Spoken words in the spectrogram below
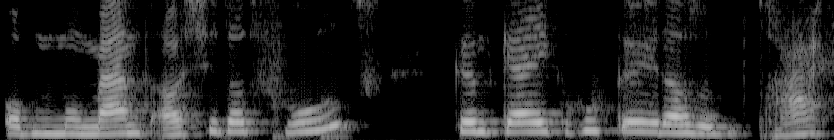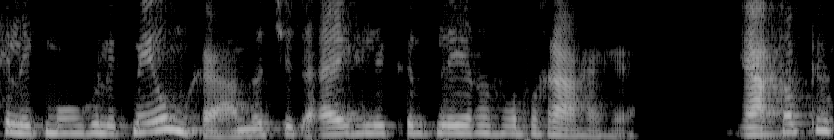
op het moment als je dat voelt, kunt kijken hoe kun je daar zo draaglijk mogelijk mee omgaan. Dat je het eigenlijk kunt leren verdragen. Ja. Snap je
